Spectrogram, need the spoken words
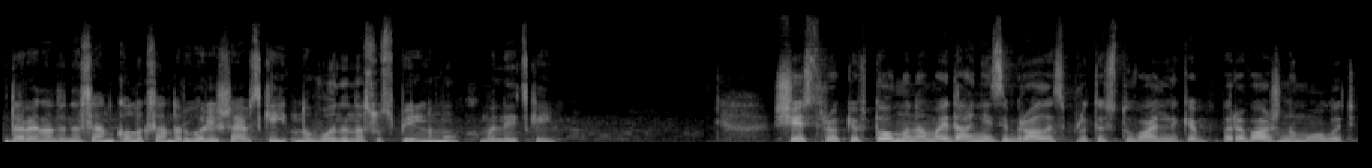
Дарина Денисенко, Олександр Горішевський. Новини на Суспільному. Хмельницький. Шість років тому на Майдані зібрались протестувальники, переважно молодь.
